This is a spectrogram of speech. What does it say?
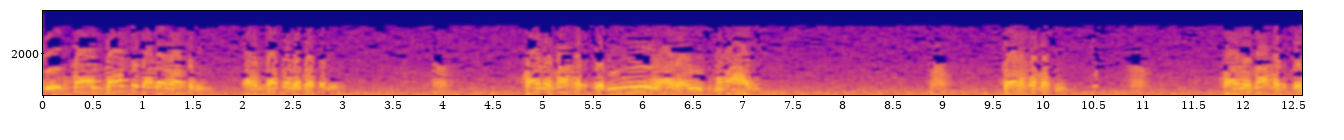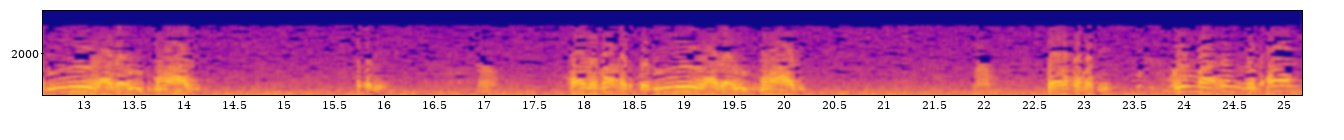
في إبقاء الباطل على باطله الباطل على باطله نعم. هذا مأخذ كبير على عيد مو عادي نعم. بارك الله فيك. نعم. هذا مأخذ كبير على عيد مو عادي هذا مأخذ كبير على عيد مو عادي نعم. بارك الله فيك. ثم إن الآن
